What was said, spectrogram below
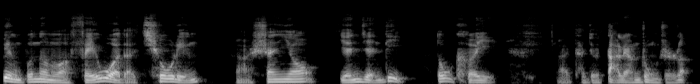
并不那么肥沃的丘陵啊、山腰、盐碱地都可以啊，它就大量种植了。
